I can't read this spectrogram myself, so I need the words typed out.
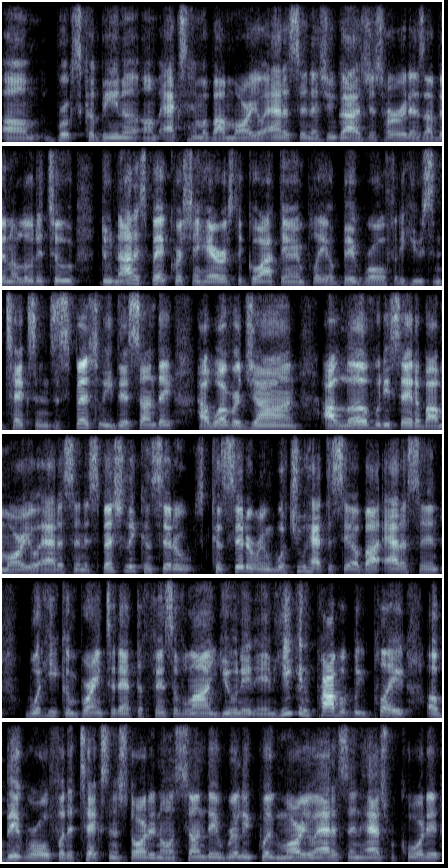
um, Brooks Kubena um, asked him about Mario Addison. As you guys just heard, as I've been alluded to, do not expect Christian Harris to go out there and play a big role for the Houston Texans, especially this Sunday. However, John, I love what he said about Mario Addison, especially especially consider considering what you had to say about Addison, what he can bring to that defensive line unit, and he can probably play a big role for the Texans starting on Sunday. Really quick, Mario Addison has recorded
